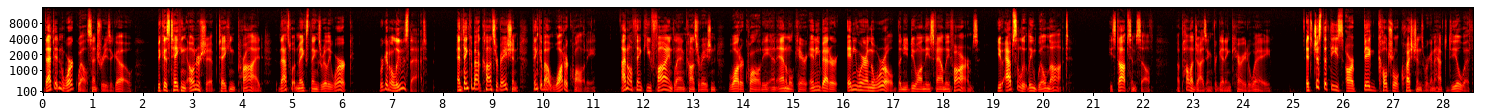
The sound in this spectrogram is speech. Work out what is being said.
That didn't work well centuries ago. Because taking ownership, taking pride, that's what makes things really work. We're going to lose that. And think about conservation. Think about water quality. I don't think you find land conservation, water quality, and animal care any better anywhere in the world than you do on these family farms. You absolutely will not. He stops himself, apologizing for getting carried away. It's just that these are big cultural questions we're going to have to deal with,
